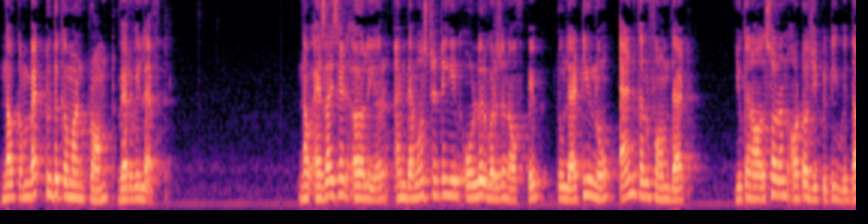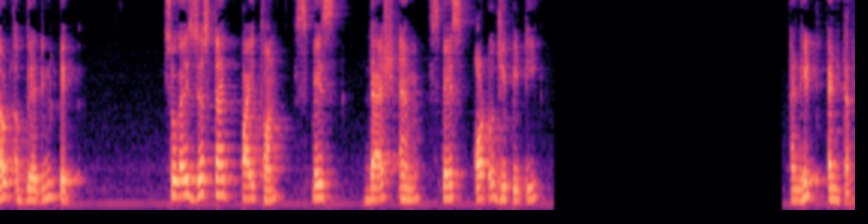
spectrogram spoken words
Now come back to the command prompt where we left. Now as I said earlier, I'm demonstrating in older version of pip to let you know and confirm that you can also run AutoGPT without upgrading pip. So guys, just type python space dash m space auto GPT and hit enter.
